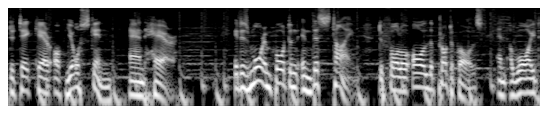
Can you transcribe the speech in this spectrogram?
to take care of your skin and hair. It is more important in this time to follow all the protocols and avoid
